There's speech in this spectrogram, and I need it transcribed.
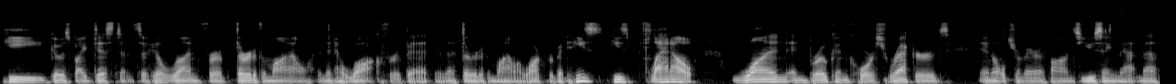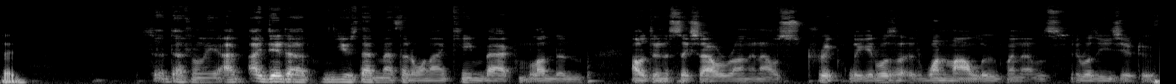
he goes by distance. So he'll run for a third of a mile and then he'll walk for a bit, and a third of a mile and walk for a bit. He's he's flat out won and broken course records in ultra marathons using that method. So definitely, I I did uh, use that method when I came back from London. I was doing a six-hour run, and I was strictly it was a one-mile loop, and I was it was easier to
